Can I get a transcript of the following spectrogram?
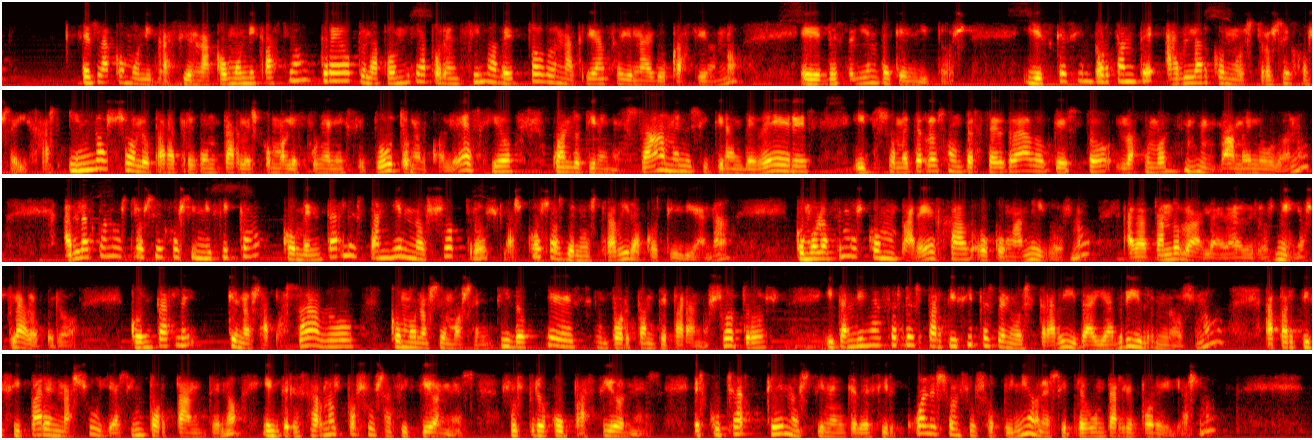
es la comunicación. La comunicación creo que la pondría por encima de todo en la crianza y en la educación, ¿no? Eh, desde bien pequeñitos. Y es que es importante hablar con nuestros hijos e hijas, y no solo para preguntarles cómo les fue en el instituto, en el colegio, cuándo tienen exámenes, si tienen deberes, y someterlos a un tercer grado, que esto lo hacemos a menudo, ¿no? Hablar con nuestros hijos significa comentarles también nosotros las cosas de nuestra vida cotidiana, como lo hacemos con pareja o con amigos, ¿no? Adaptándolo a la edad de los niños, claro, pero contarle qué nos ha pasado, cómo nos hemos sentido, qué es importante para nosotros y también hacerles partícipes de nuestra vida y abrirnos ¿no? a participar en la suya, es importante, ¿no? interesarnos por sus aficiones, sus preocupaciones, escuchar qué nos tienen que decir, cuáles son sus opiniones y preguntarle por ellas. ¿no?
